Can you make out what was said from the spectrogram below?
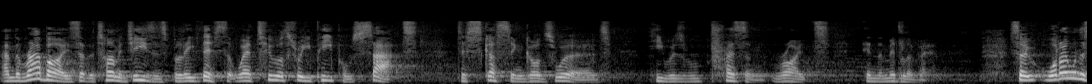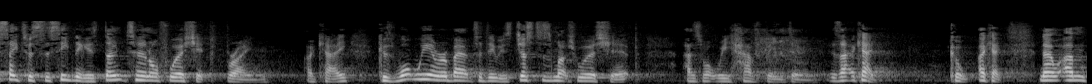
And the rabbis at the time of Jesus believed this, that where two or three people sat discussing God's word, he was present right in the middle of it. So what I want to say to us this evening is don't turn off worship brain, okay? Because what we are about to do is just as much worship as what we have been doing. Is that okay? Cool. Okay. Now, um,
